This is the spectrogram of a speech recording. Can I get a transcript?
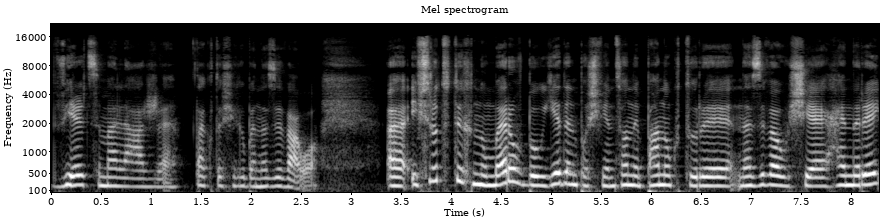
Wielcy Malarze, tak to się chyba nazywało. I wśród tych numerów był jeden poświęcony panu, który nazywał się Henry,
